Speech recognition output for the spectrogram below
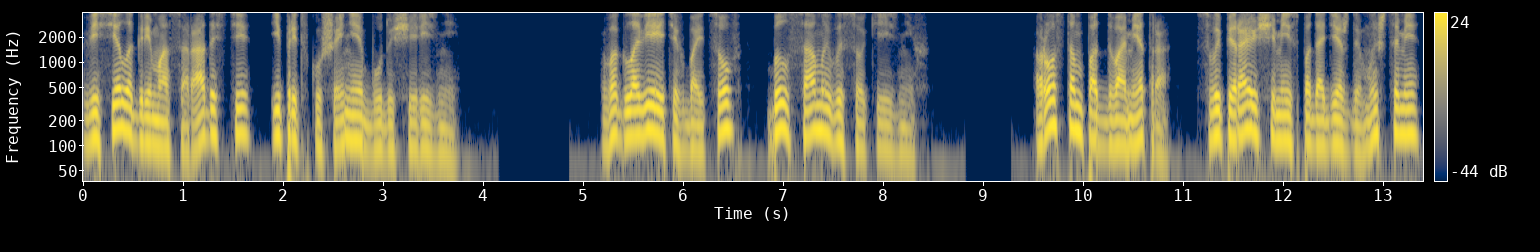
висела гримаса радости и предвкушения будущей резни. Во главе этих бойцов был самый высокий из них. Ростом под 2 метра, с выпирающими из-под одежды мышцами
